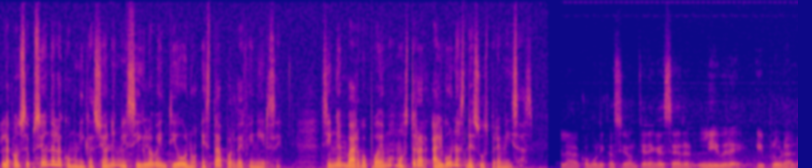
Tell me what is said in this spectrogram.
La concepción de la comunicación en el siglo XXI está por definirse. Sin embargo, podemos mostrar algunas de sus premisas. La comunicación tiene que ser libre y plural.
